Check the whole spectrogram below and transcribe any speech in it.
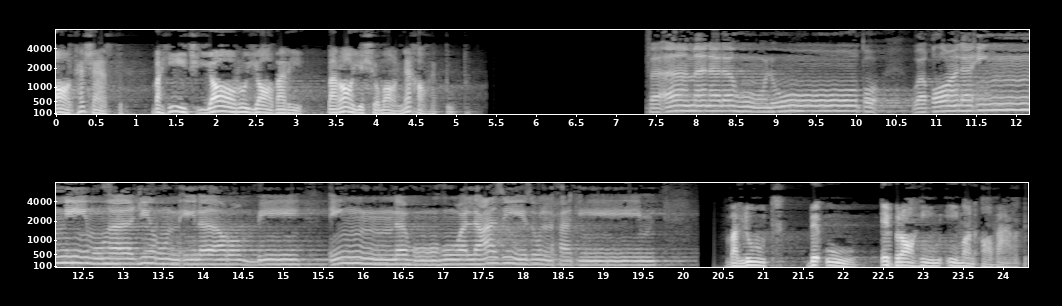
آتش است و هیچ یار و یاوری برای شما نخواهد بود. فآمن له لوط وقال إني مهاجر إلى ربي انه هو العزیز الحکیم. و لوط به او ابراهیم ایمان آورد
